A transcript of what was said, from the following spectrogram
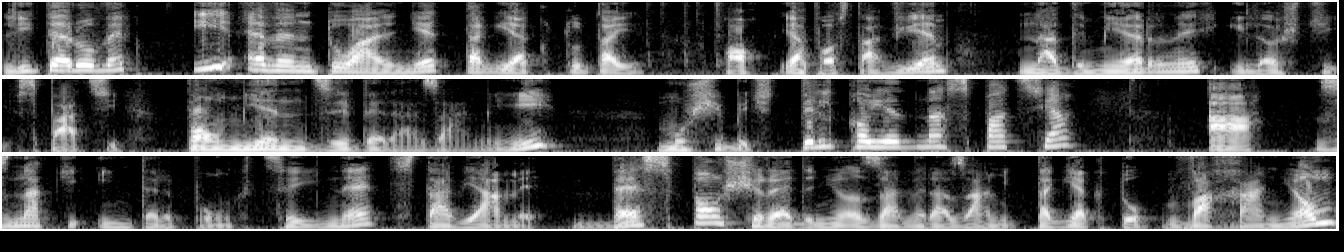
literówek i ewentualnie, tak jak tutaj, o, ja postawiłem, nadmiernych ilości spacji pomiędzy wyrazami. Musi być tylko jedna spacja, a znaki interpunkcyjne stawiamy bezpośrednio za wyrazami, tak jak tu wahaniom,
